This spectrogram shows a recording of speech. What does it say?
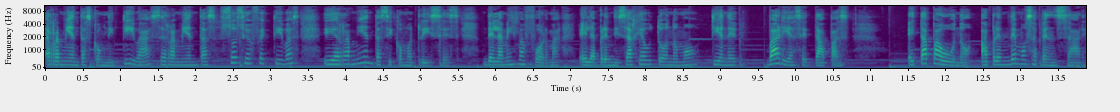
herramientas cognitivas, herramientas socioafectivas y herramientas psicomotrices. De la misma forma, el aprendizaje autónomo tiene varias etapas. Etapa 1, aprendemos a pensar.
